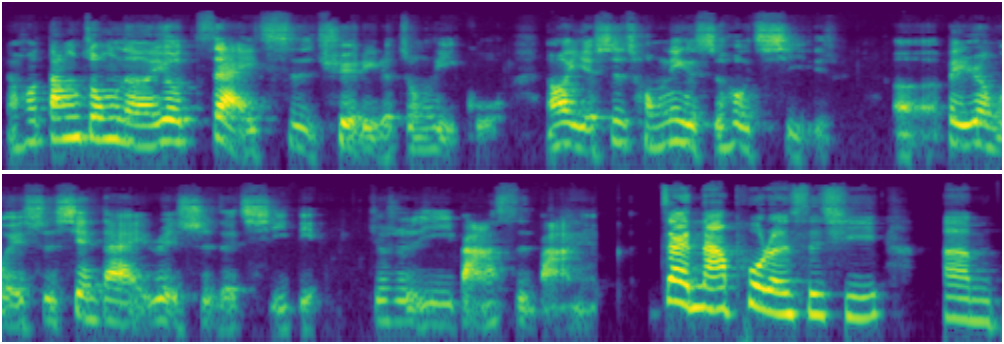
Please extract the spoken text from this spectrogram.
然后当中呢又再一次确立了中立国，然后也是从那个时候起，呃被认为是现代瑞士的起点，就是一八四八年，在拿破仑时期，嗯。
